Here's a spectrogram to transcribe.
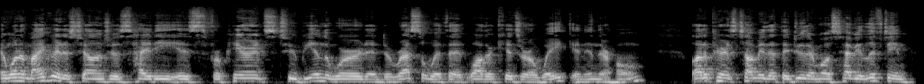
and one of my greatest challenges, Heidi, is for parents to be in the Word and to wrestle with it while their kids are awake and in their home. A lot of parents tell me that they do their most heavy lifting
